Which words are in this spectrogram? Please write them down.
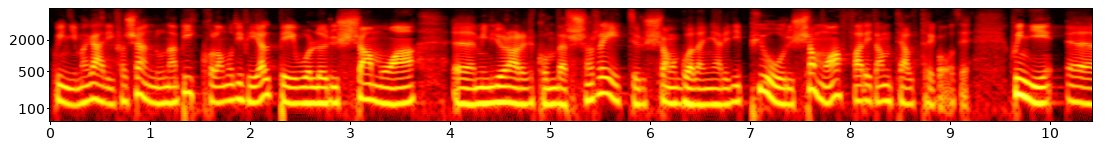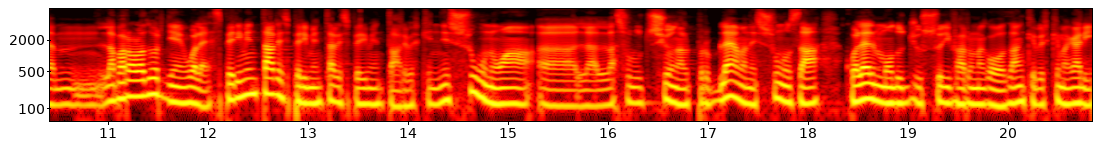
Quindi, magari facendo una piccola modifica al paywall, riusciamo a eh, migliorare il conversion rate, riusciamo a guadagnare di più, riusciamo a fare tante altre cose. Quindi, ehm, la parola d'ordine qual è? Sperimentare, sperimentare, sperimentare, perché nessuno ha uh, la, la soluzione al problema, nessuno sa qual è il modo giusto di fare una cosa, anche perché magari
